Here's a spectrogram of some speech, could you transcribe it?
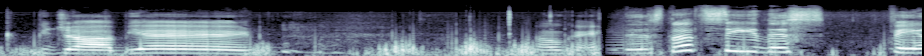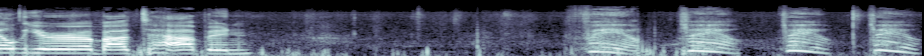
Good job. Yay. Okay. This. Let's see this failure about to happen fail, fail, fail, fail.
